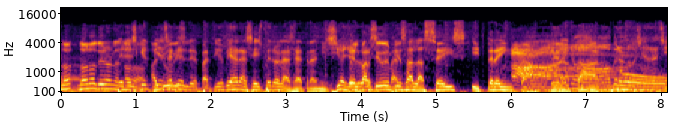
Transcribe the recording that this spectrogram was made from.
No, No, no nos dieron Pero no, es no, que él piensa que el partido empieza a las 6, pero la, la transmisión. yo El partido empieza a las 6 y 30 de la tarde. no, pero no sean así,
